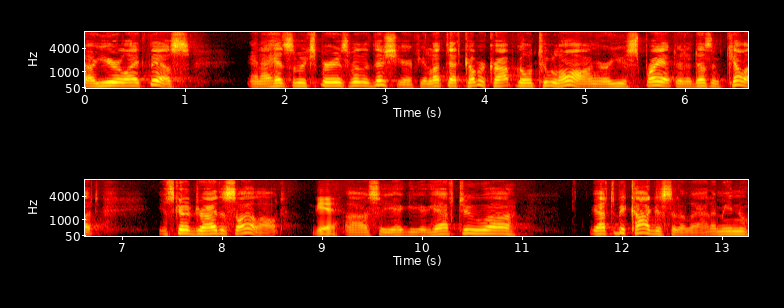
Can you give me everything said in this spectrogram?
a year like this, and I had some experience with it this year. If you let that cover crop go too long, or you spray it and it doesn't kill it, it's going to dry the soil out. Yeah. Uh, so you, you have to uh, you have to be cognizant of that. I mean,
